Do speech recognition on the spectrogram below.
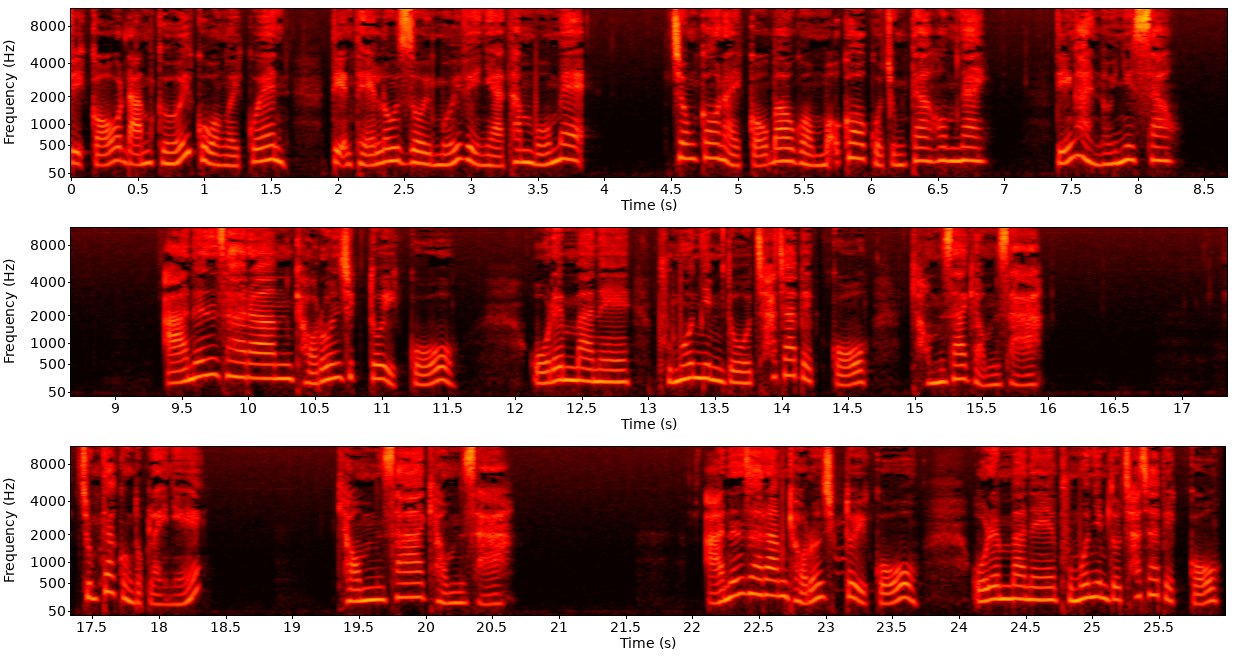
Vì có đám cưới của người quen, tiện thể lâu rồi mới về nhà thăm bố mẹ. Trong câu này có bao gồm mẫu câu của chúng ta hôm nay. Tiếng Hàn nói như sau. 아는 사람 결혼식도 있고 오랜만에 부모님도 찾아뵙고 겸사겸사. Chúng ta cùng đọc lại nhé. 겸사겸사. 아는 사람 결혼식도 있고 오랜만에 부모님도 찾아뵙고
